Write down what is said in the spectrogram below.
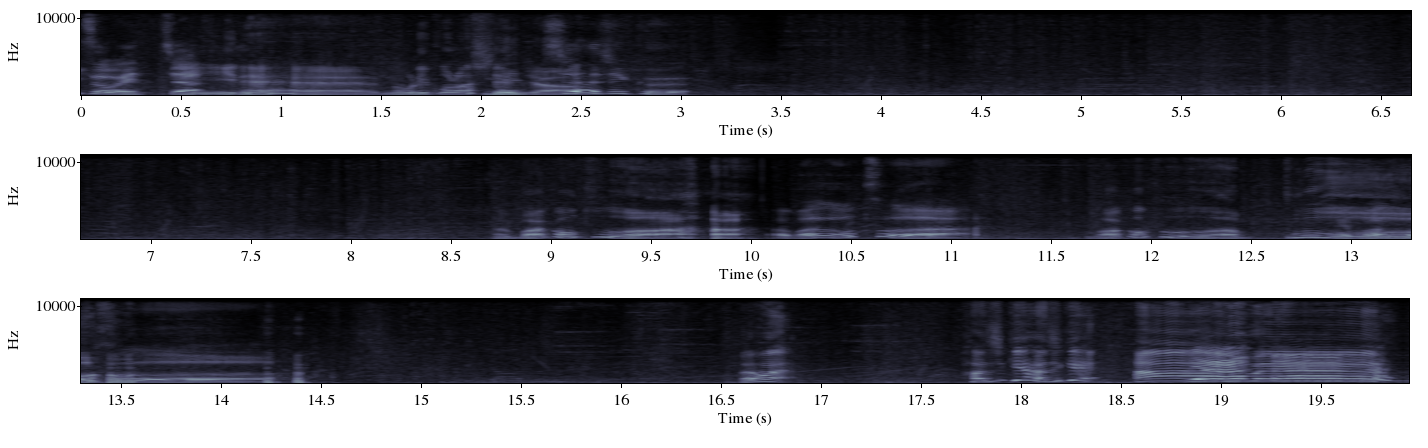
いぞ、めっちゃ。いいね乗りこなしめっちゃてんじゃん。弾く。バカ落つわ。あ、バカ落つわ。バカ落つわ。ブーわ。やばい弾け弾けあやったーーごめん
